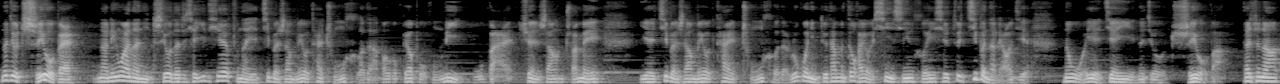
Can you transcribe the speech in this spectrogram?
那就持有呗。那另外呢，你持有的这些 ETF 呢，也基本上没有太重合的，包括标普红利五百、券商、传媒，也基本上没有太重合的。如果你对他们都还有信心和一些最基本的了解，那我也建议那就持有吧。但是呢，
